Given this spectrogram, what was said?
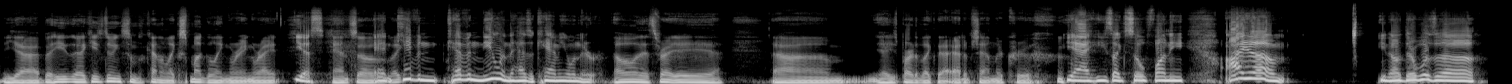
Yeah, but he like he's doing some kind of like smuggling ring, right? yes, And so and like, Kevin Kevin Nealon has a cameo in there. Oh, that's right. Yeah, yeah, yeah. Um, yeah, he's part of like that Adam Sandler crew. yeah, he's like so funny. I um, you know, there was a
